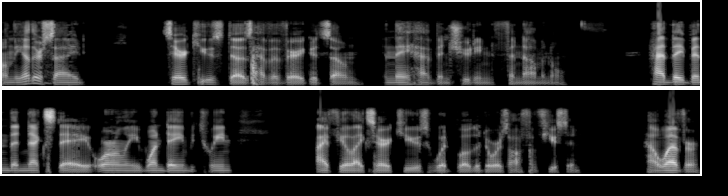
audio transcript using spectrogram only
On the other mm. side, Syracuse does have a very good zone, and they have been shooting phenomenal. Had they been the next day or only one day in between, I feel like Syracuse would blow the doors off of Houston. However,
